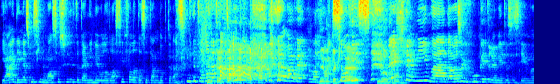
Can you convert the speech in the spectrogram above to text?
ja, ik denk dat ze misschien de masterstudenten daar niet mee willen lastigvallen, dat ze het dan doctoraatstudenten laten doen. wat wat zo is maar dat was een goed betere metersysteem. Eh,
